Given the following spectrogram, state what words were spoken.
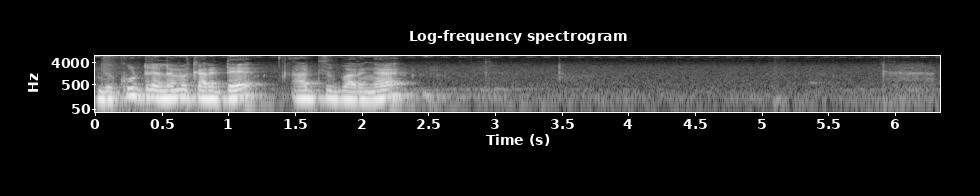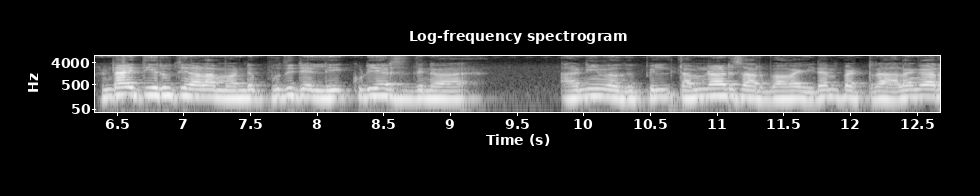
இந்த கூற்று எல்லாமே கரெக்டு அடுத்து பாருங்கள் ரெண்டாயிரத்தி இருபத்தி நாலாம் ஆண்டு புதுடெல்லி குடியரசு தின அணிவகுப்பில் தமிழ்நாடு சார்பாக இடம்பெற்ற அலங்கார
